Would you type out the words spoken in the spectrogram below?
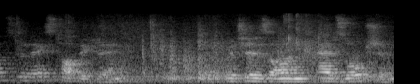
on to the next topic then, which is on adsorption.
